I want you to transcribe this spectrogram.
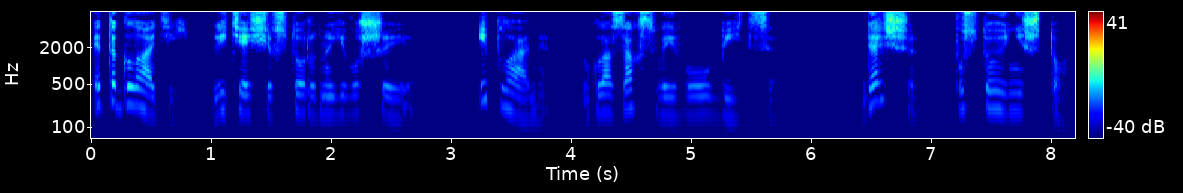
это гладий, летящий в сторону его шеи, и пламя в глазах своего убийцы. Дальше пустое ничто.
